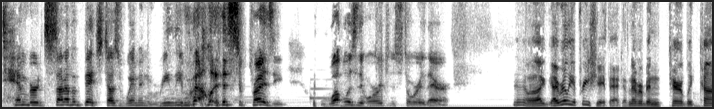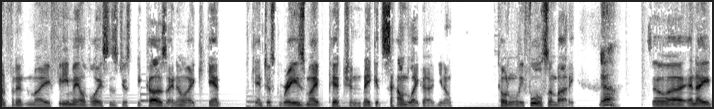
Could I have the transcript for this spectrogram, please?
timbered son of a bitch does women really well. It's surprising. What was the origin story there? Yeah, well, I, I really appreciate that. I've never been terribly confident in my female voices just because I know I can't can't just raise my pitch and make it sound like a you know totally fool somebody. Yeah. So uh, and I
